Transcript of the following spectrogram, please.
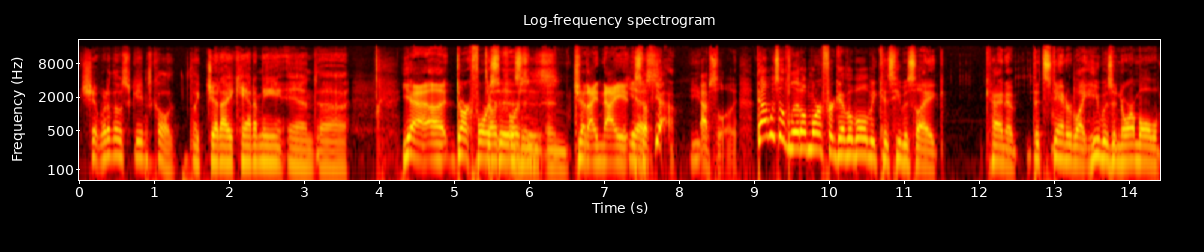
shit? What are those games called? Like Jedi Academy and uh Yeah, uh, Dark Forces, Forces. And, and Jedi Knight Yes. and stuff. Yeah, absolutely. That was a little more forgivable because he was like kind of the standard, like he was a normal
